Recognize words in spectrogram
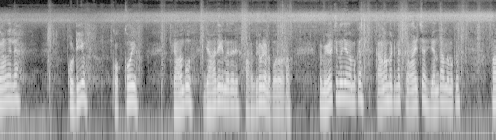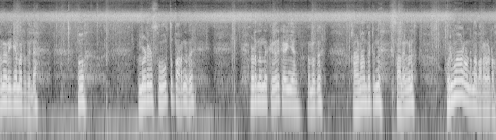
കാണുന്നല്ല കൊടിയും കൊക്കോയും ഗ്രാമ്പു ജാതി എന്നൊരു പറമ്പിലൂടെയാണ് പോകുന്നത് കേട്ടോ. ഇപ്പോൾ മേളിൽ ചെന്ന് കഴിഞ്ഞാൽ നമുക്ക് കാണാൻ പറ്റുന്ന കാഴ്ച എന്താണെന്ന് നമുക്ക് പറഞ്ഞറിയിക്കാൻ പറ്റത്തില്ല. അപ്പോൾ നമ്മുടെ ഒരു സുഹൃത്ത് പറഞ്ഞത് ഇവിടെ നിന്ന് കയറി കഴിഞ്ഞാൽ നമുക്ക് കാണാൻ പറ്റുന്ന സ്ഥലങ്ങൾ ഒരുപാടുണ്ടെന്നാണ് പറഞ്ഞു കേട്ടോ.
